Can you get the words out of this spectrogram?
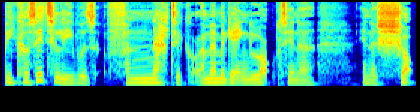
because Italy was fanatical. I remember getting locked in a in a shop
